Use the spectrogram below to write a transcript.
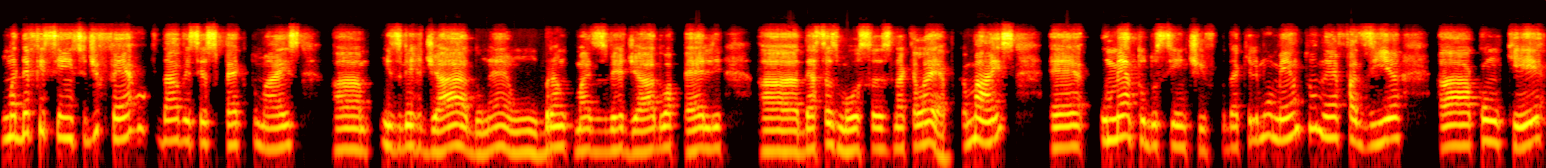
uma deficiência de ferro que dava esse aspecto mais uh, esverdeado, né, um branco mais esverdeado a pele uh, dessas moças naquela época. Mas é, o método científico daquele momento né, fazia uh, com que,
